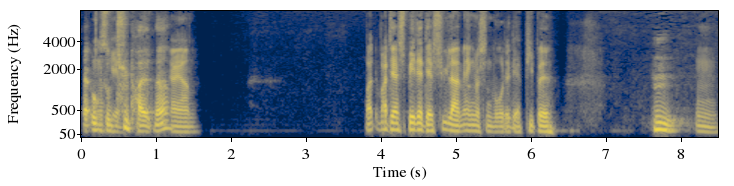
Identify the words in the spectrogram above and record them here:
Ja, irgend so ein Okay. Typ halt, ne? Ja, ja. Was, was der später der Schüler im Englischen wurde, der People. Hm. Hm.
